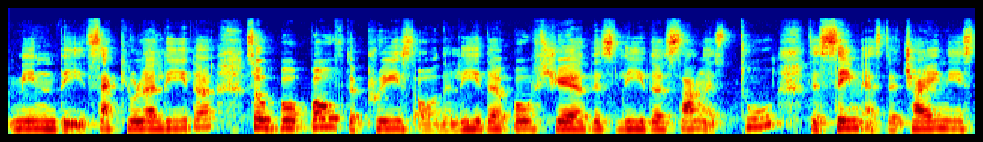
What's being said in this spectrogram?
mean the secular leader. So bo both the priest or the leader both share this leader sound as two, the same as the Chinese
